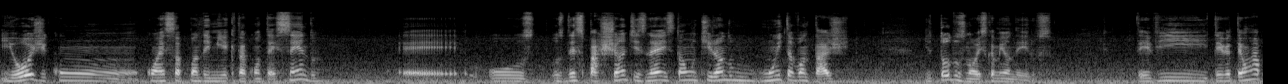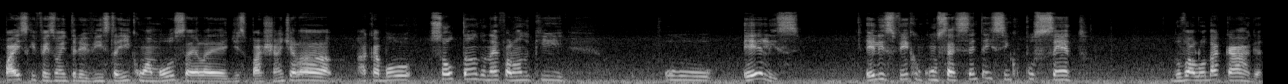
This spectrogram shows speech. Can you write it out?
E hoje, com, com essa pandemia que está acontecendo, é, os, os despachantes né, estão tirando muita vantagem de todos nós caminhoneiros. Teve, teve até um rapaz que fez uma entrevista aí com uma moça, ela é despachante, ela acabou soltando, né, falando que o, eles eles ficam com 65% do valor da carga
